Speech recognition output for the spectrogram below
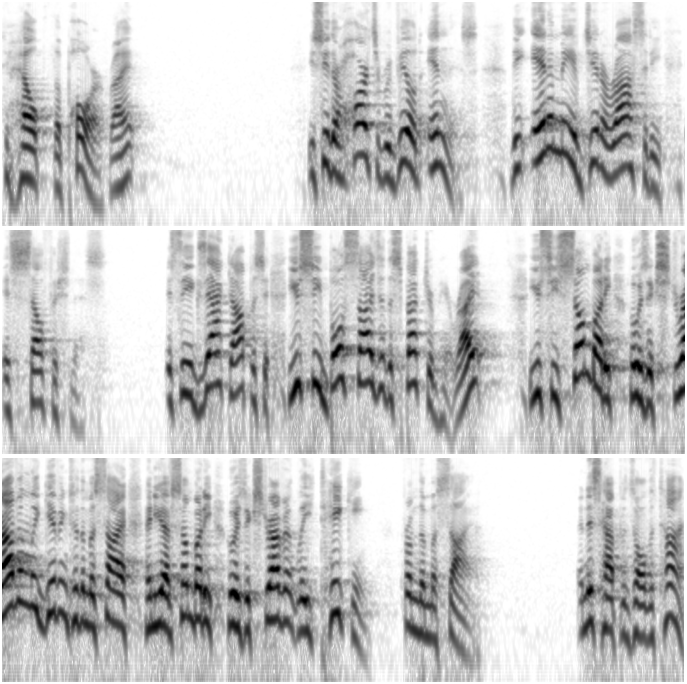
to help the poor, right? You see, their hearts are revealed in this. The enemy of generosity is selfishness. It's the exact opposite. You see both sides of the spectrum here, right? You see somebody who is extravagantly giving to the Messiah, and you have somebody who is extravagantly taking from the Messiah. And this happens all the time.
